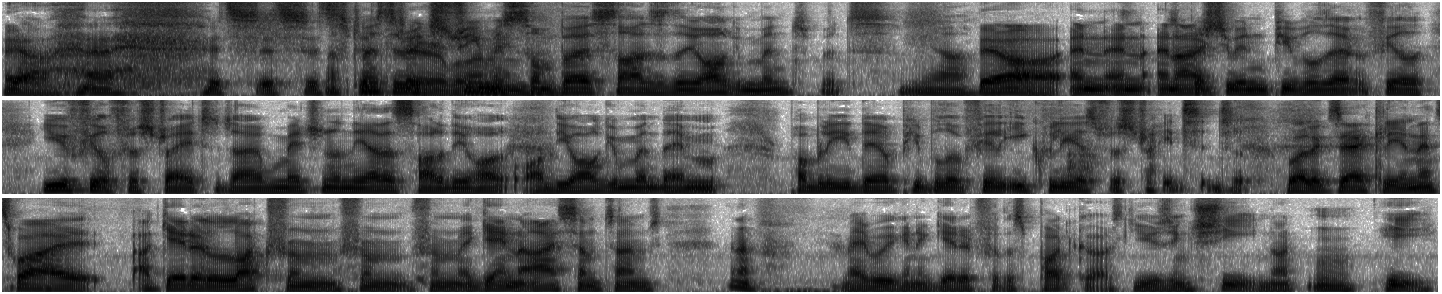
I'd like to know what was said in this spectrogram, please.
yeah uh, it's it's it's I suppose there are terrible. I extremists mean, on both sides of the argument, but yeah. they are and and and i Especially when people don't feel you feel frustrated. I imagine on the other side of the of the argument, them probably there are people that feel equally as frustrated. Well, exactly, and that's why I get it a lot from from from again. I sometimes you know, maybe we're going to get it for this podcast using she, not he.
